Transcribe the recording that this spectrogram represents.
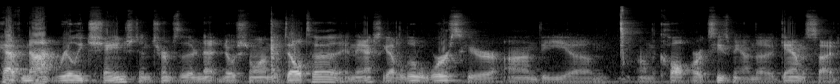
have not really changed in terms of their net notional on the delta, and they actually got a little worse here on the um, on the call, or excuse me, on the gamma side.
